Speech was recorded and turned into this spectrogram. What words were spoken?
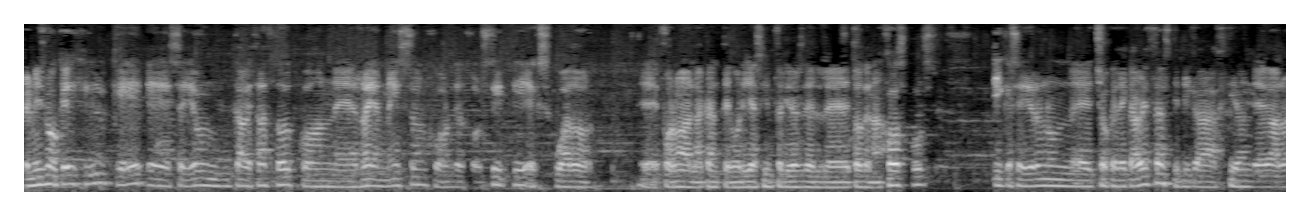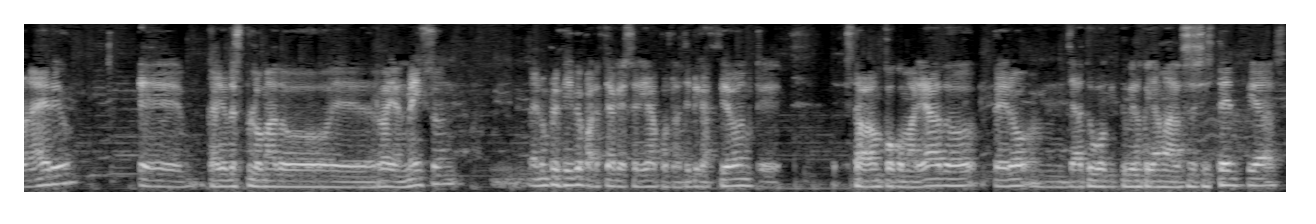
El mismo Cahill que eh, se dio un cabezazo con eh, Ryan Mason, jugador del Hull City, exjugador eh, formado en las categorías inferiores del eh, Tottenham Hotspur, y que se dieron un eh, choque de cabezas, típica acción de balón aéreo. Eh, cayó desplomado eh, Ryan Mason. En un principio parecía que sería pues la típica acción, que estaba un poco mareado, pero mm, ya tuvo, tuvieron que llamar a las asistencias,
